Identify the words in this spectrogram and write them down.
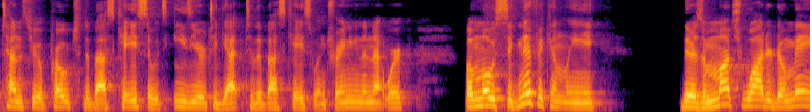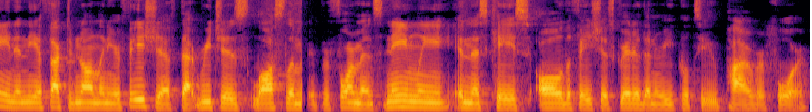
tends to approach the best case, so it's easier to get to the best case when training the network. But most significantly, there's a much wider domain in the effective nonlinear phase shift that reaches loss limited performance, namely, in this case, all the phase shifts greater than or equal to pi over 4.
